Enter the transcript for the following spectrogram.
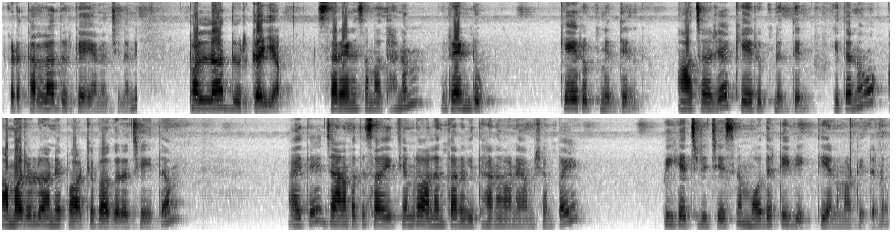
ఇక్కడ తల్లా దుర్గయ్య అని వచ్చిందండి పల్లా దుర్గయ్య. సరైన సమాధానం రెండు. కే. రుక్నుద్దీన్. ఆచార్య కే. రుక్నుద్దీన్. ఇతను అమరులు అనే పాఠ్యభాగ రచయిత. అయితే జానపద సాహిత్యంలో అలంకార విధానం అనే అంశంపై పిహెచ్డి చేసిన మొదటి వ్యక్తి అనమాట ఇతను.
